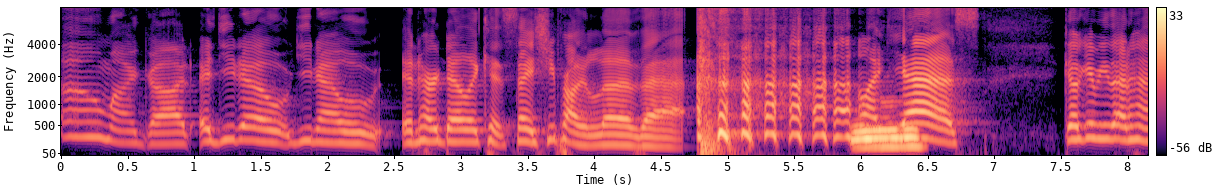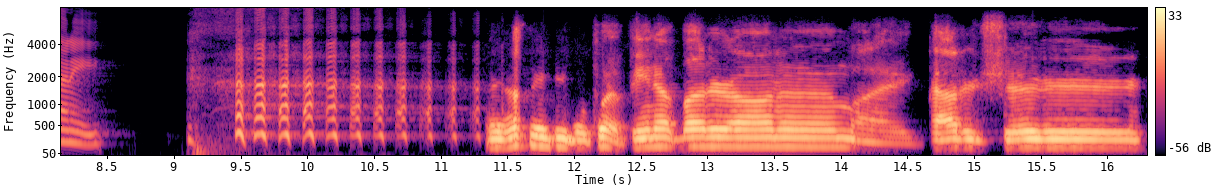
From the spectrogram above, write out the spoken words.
Oh my god! And you know, you know, in her delicate state, she probably loved that. like, Mhm. yes, go give me that honey. I mean, I've seen people put peanut butter on them, like powdered sugar.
